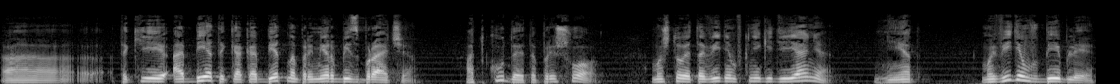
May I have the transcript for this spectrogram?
а, такие обеты, как обет, например, безбрачия. Откуда это пришло? Мы что, это видим в книге Деяния? Нет. Мы видим в Библии,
